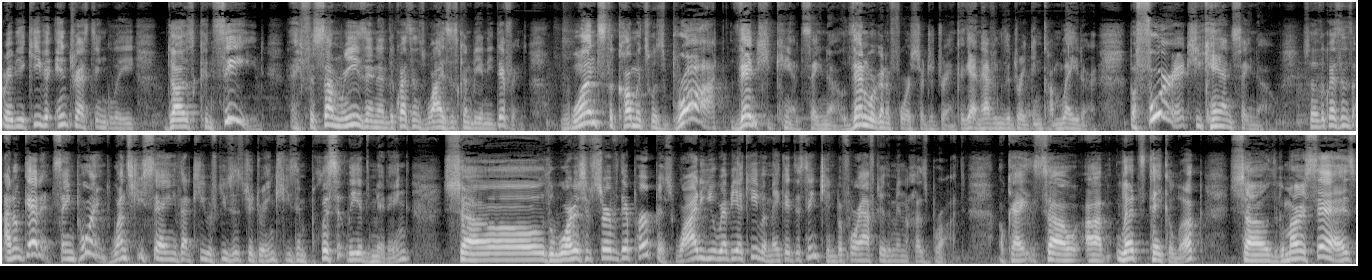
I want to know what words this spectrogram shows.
Rabbi Akiva, interestingly, does concede for some reason, and the question is, why is this going to be any different? Once the komets was brought, then she can't say no. Then we're going to force her to drink. Again, having the drinking come later. Before it, she can say no. So the question is, I don't get it. Same point. Once she's saying that she refuses to drink, she's implicitly admitting. So the waters have served their purpose. Why do you, Rabbi Akiva, make a distinction before after the mincha is brought? Okay, so uh, let's take a look. So the Gemara says,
